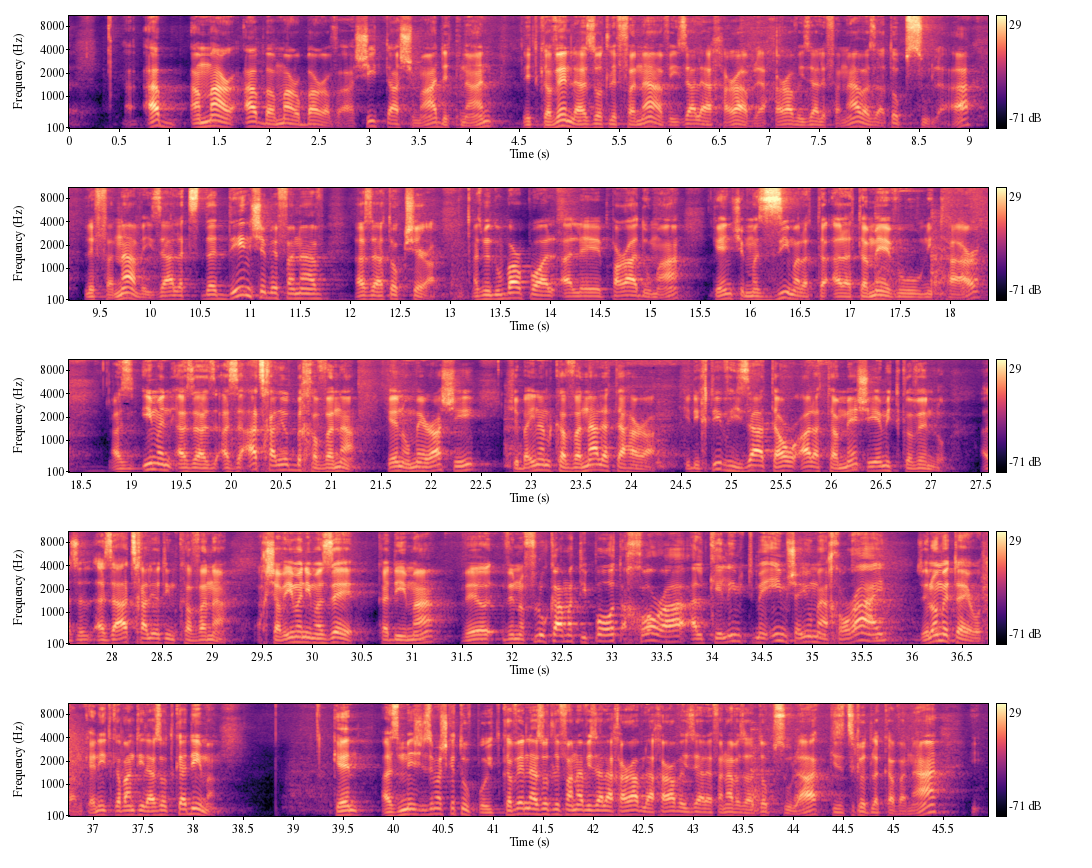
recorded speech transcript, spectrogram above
אב, אמר אבא מר בר אב אשי תשמע דתנן, התכוון לעזות לפניו ועיזה לאחריו, לאחריו ועיזה לפניו, אז דעתו פסולה. לפניו, ויזה על הצדדין שבפניו, אז דעתו כשרה. אז מדובר פה על, על אה, פרה אדומה, כן, שמזים על הטמא והוא נטהר, אז, אם, אז, אז, הזעה צריכה להיות בכוונה, כן, אומר רש"י, שבעינן כוונה לטהרה, כי דכתיב היזה הטהור על הטמא שיהיה מתכוון לו, אז הזעה צריכה להיות עם כוונה. עכשיו אם אני מזה קדימה, ו, ונפלו כמה טיפות אחורה על כלים טמאים שהיו מאחוריי, זה לא מתאר אותם, כי אני התכוונתי לעשות קדימה. כן? אז זה מה שכתוב פה, התכוון לעשות לפניו עיזה לאחריו, לאחריו עיזה לפניו הזעתו פסולה, כי זה צריך להיות לכוונה,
